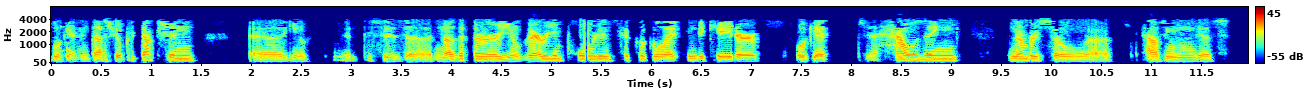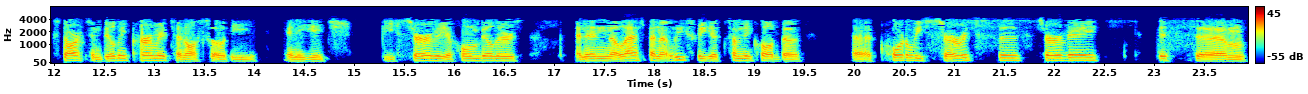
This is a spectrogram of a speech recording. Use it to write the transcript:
we'll get industrial production. Uh, you know, this is another, you know, very important cyclical indicator. We'll get housing numbers. So, uh, housing starts and building permits and also the NAHB survey of home builders. And then uh, last but not least, we get something called the uh, quarterly services survey. This um,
